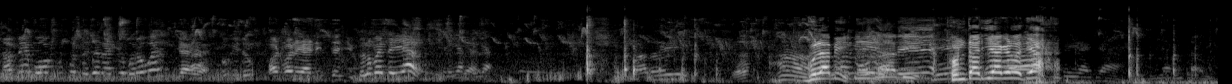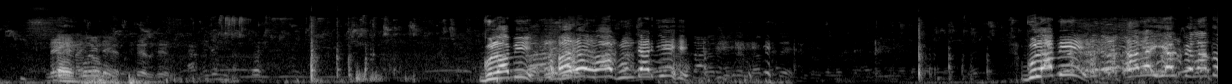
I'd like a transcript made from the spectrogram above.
તમે બોક્સ ઉપર નજર રાખજો બરોબર? કીધું ફટફટ હેડી જ જજો. ચલો ભાઈ તૈયાર? ગુલાબી. ફૂમતાજી આગળ વધ્યા. ગુલાબી. અરે વાહ ફૂમતાજી ગુલાબી. અરે યાર પેલા તો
